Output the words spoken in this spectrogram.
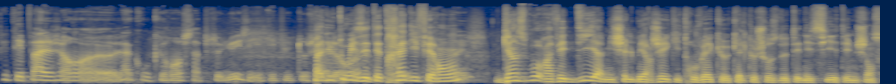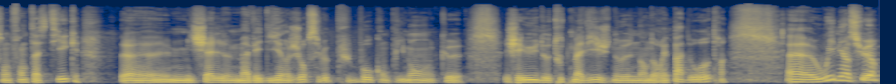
C'était pas genre euh, la concurrence absolue, ils étaient plutôt. Pas du tout, ils étaient très différents. Gainsbourg avait dit à Michel Berger qu'il trouvait que quelque chose de Tennessee était une chanson fantastique. Euh, Michel m'avait dit un jour, c'est le plus beau compliment que j'ai eu de toute ma vie, je n'en aurais pas d'autre. Euh, oui, bien sûr.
